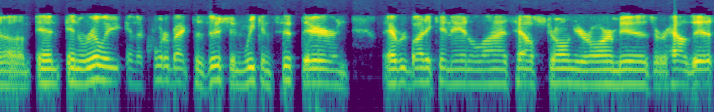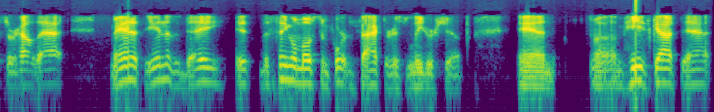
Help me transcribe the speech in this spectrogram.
Um, and and really in the quarterback position, we can sit there and everybody can analyze how strong your arm is or how this or how that. Man, at the end of the day, it, the single most important factor is leadership, and um, he's got that.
